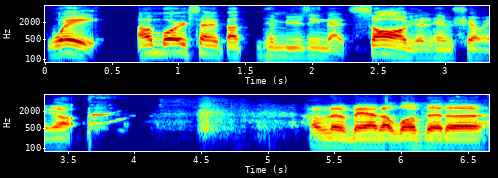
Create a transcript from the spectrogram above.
"Wait, I'm more excited about him using that song than him showing up." I don't know, man. I love that. Uh,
